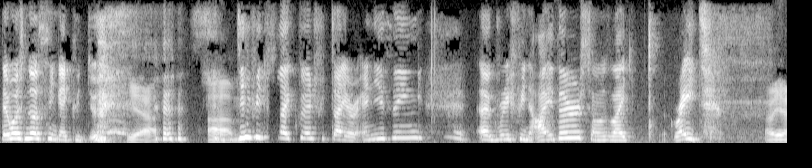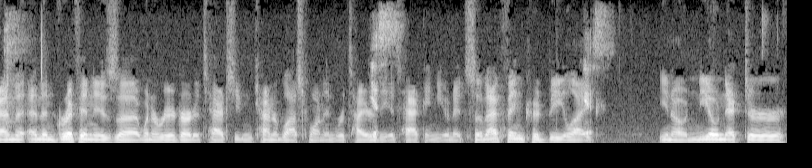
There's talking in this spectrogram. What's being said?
there was nothing I could do. yeah. Um, Defeat Flare couldn't retire anything, uh, Griffin either. So I was like, great. Oh yeah, and, the, and then Griffin is uh, when a rear guard attacks, you can counterblast one and retire the attacking unit. So that thing could be like, yes. you know, Neo Nectar,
